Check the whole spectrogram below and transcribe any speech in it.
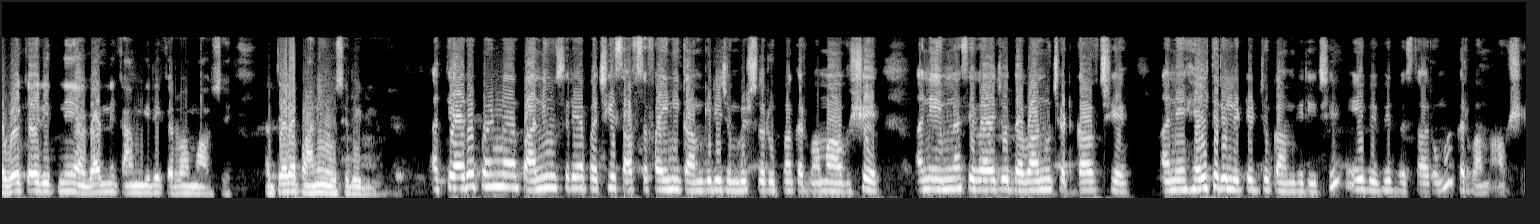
હવે કઈ રીતની અગાડની કામગીરી કરવામાં આવશે? અત્યારે પાણી ઓસરી રહ્યું છે. અત્યારે પણ પાણી ઉસર્યા પછી સાફ સફાઈની કામગીરી ઝુંબેશ સ્વરૂપમાં કરવામાં આવશે અને એમના સિવાય જો દવાનું છંટકાવ છે અને હેલ્થ રિલેટેડ જો કામગીરી છે, એ વિવિધ વિસ્તારોમાં કરવામાં આવશે.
